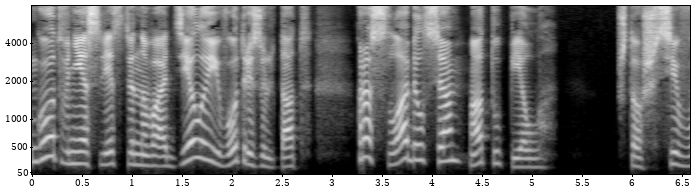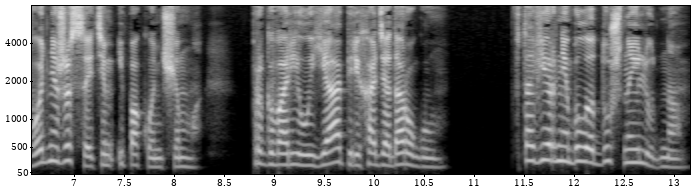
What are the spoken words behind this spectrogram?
Год вне следственного отдела, и вот результат. Расслабился, отупел. Что ж, сегодня же с этим и покончим. Проговорил я, переходя дорогу. В таверне было душно и людно.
